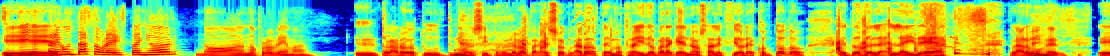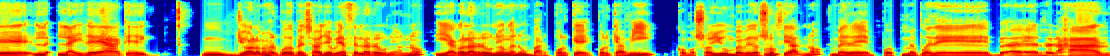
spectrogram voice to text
Si tienes eh, preguntas sobre español, no, no problema. Eh, claro, tú, sin problema para eso, claro, te hemos traído para que nos alecciones con todo. Entonces, la, idea, claro, mujer, la, idea que, yo a lo mejor puedo pensar, oye, voy a hacer la reunión, ¿no? Y hago la reunión en un bar. ¿Por qué? Porque a mí, como soy un bebedor social, ¿no? Me, pues me puede eh, relajar,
